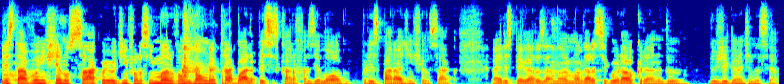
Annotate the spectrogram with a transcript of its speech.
Eles estavam enchendo o saco e o Odin falou assim: Mano, vamos dar um trabalho pra esses caras fazer logo, pra eles parar de encher o saco. Aí eles pegaram os anões e mandaram segurar o crânio do, do gigante no céu.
